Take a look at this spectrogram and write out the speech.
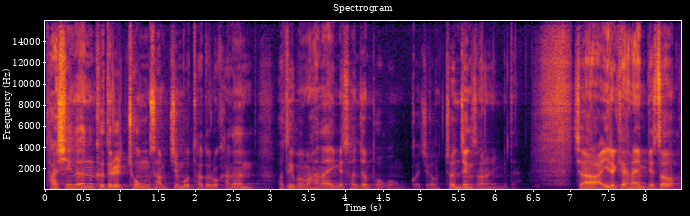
다시는 그들을 종 삼지 못하도록 하는 어떻게 보면 하나님의 선전포고인 거죠. 전쟁 선언입니다. 자, 이렇게 하나님께서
